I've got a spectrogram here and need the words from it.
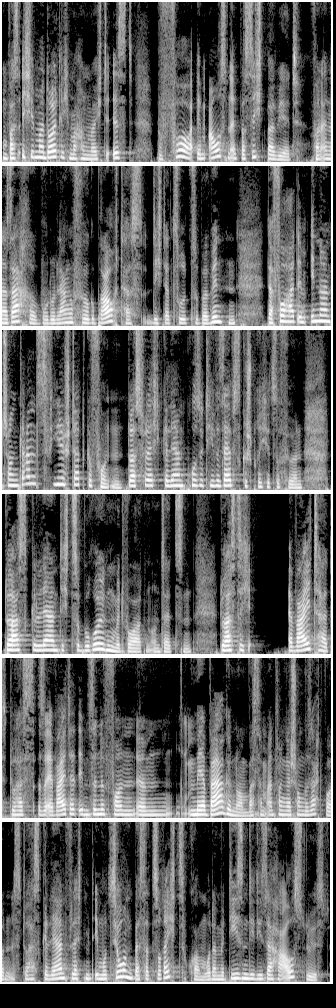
Und was ich immer deutlich machen möchte, ist, bevor im Außen etwas sichtbar wird von einer Sache, wo du lange für gebraucht hast, dich dazu zu überwinden, davor hat im Innern schon ganz viel stattgefunden. Du hast vielleicht gelernt, positive Selbstgespräche zu führen. Du hast gelernt, dich zu beruhigen mit Worten und Sätzen. Du hast dich erweitert, du hast also erweitert im Sinne von ähm, mehr wahrgenommen, was am Anfang ja schon gesagt worden ist. Du hast gelernt, vielleicht mit Emotionen besser zurechtzukommen oder mit diesen, die die Sache auslöst,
